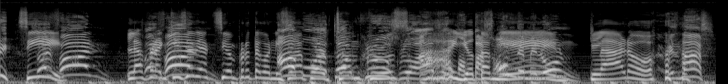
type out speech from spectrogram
¡Uy! sí. ¡Soy fan! La ¡Soy franquicia fan! de acción protagonizada Amo por Tom Tom Cruise, Cruise. lo amo, Ay, yo de también. melón. Claro. Es más,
